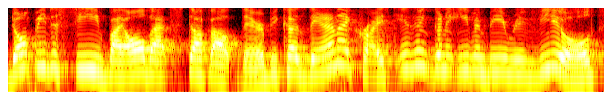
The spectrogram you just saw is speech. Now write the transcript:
Don't be deceived by all that stuff out there because the Antichrist isn't going to even be revealed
